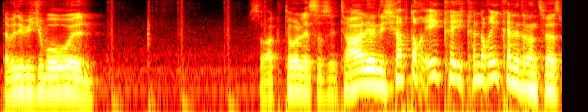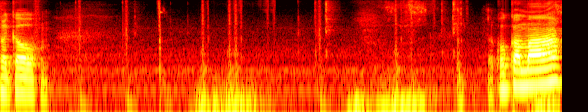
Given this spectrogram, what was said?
Damit die mich überholen. So, aktuell ist aus Italien. Ich hab doch eh, ich kann doch eh keine Transfers mehr kaufen. So, guck mal.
